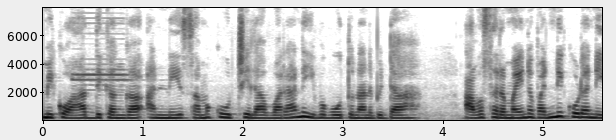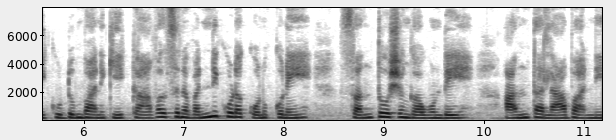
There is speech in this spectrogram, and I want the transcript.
మీకు ఆర్థికంగా అన్నీ సమకూర్చేలా వరాన్ని ఇవ్వబోతున్నాను బిడ్డ. అవసరమైనవన్నీ కూడా నీ కుటుంబానికి కావలసినవన్నీ కూడా కొనుక్కొని సంతోషంగా ఉండి అంత లాభాన్ని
